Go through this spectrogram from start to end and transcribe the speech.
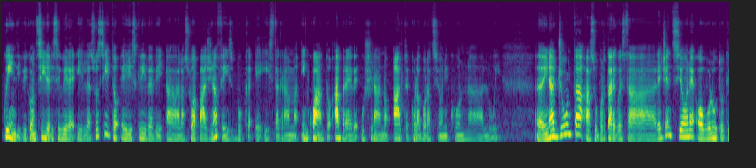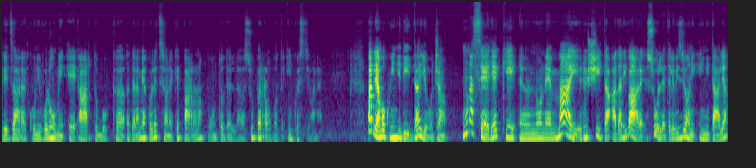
quindi vi consiglio di seguire il suo sito e di iscrivervi alla sua pagina Facebook e Instagram, in quanto a breve usciranno altre collaborazioni con uh, lui. Eh, in aggiunta a supportare questa recensione ho voluto utilizzare alcuni volumi e artbook della mia collezione che parlano appunto del super robot in questione. Parliamo quindi di Daioja, una serie che eh, non è mai riuscita ad arrivare sulle televisioni in Italia,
